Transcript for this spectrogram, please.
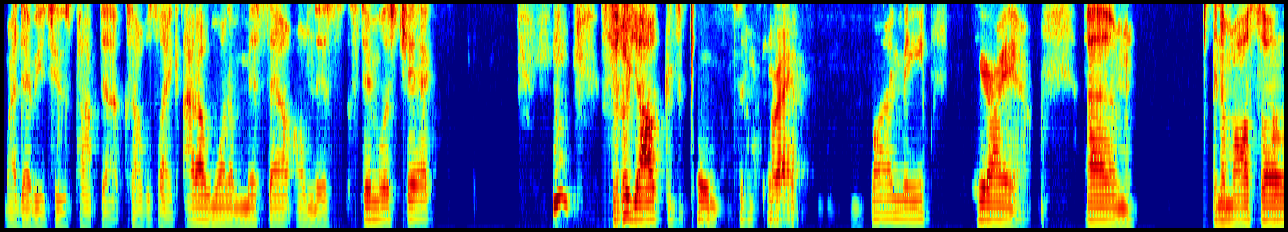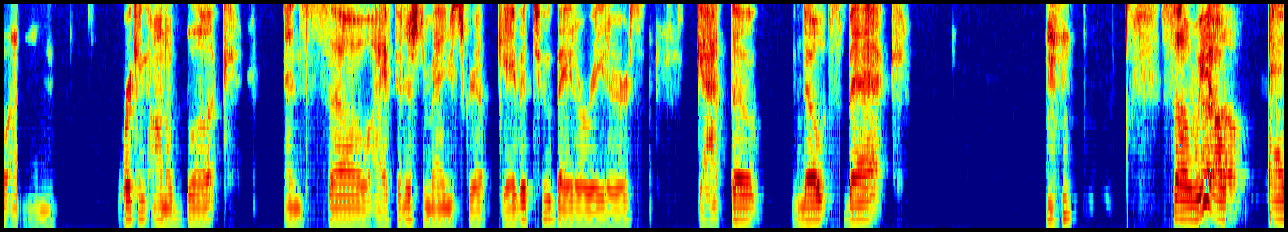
my W twos popped up, because I was like, I don't want to miss out on this stimulus check so y'all came, so you came right. find me. Here I am. Um, and I'm also um, working on a book. And so I finished the manuscript, gave it to beta readers, got the notes back. so we Uh-oh. are.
